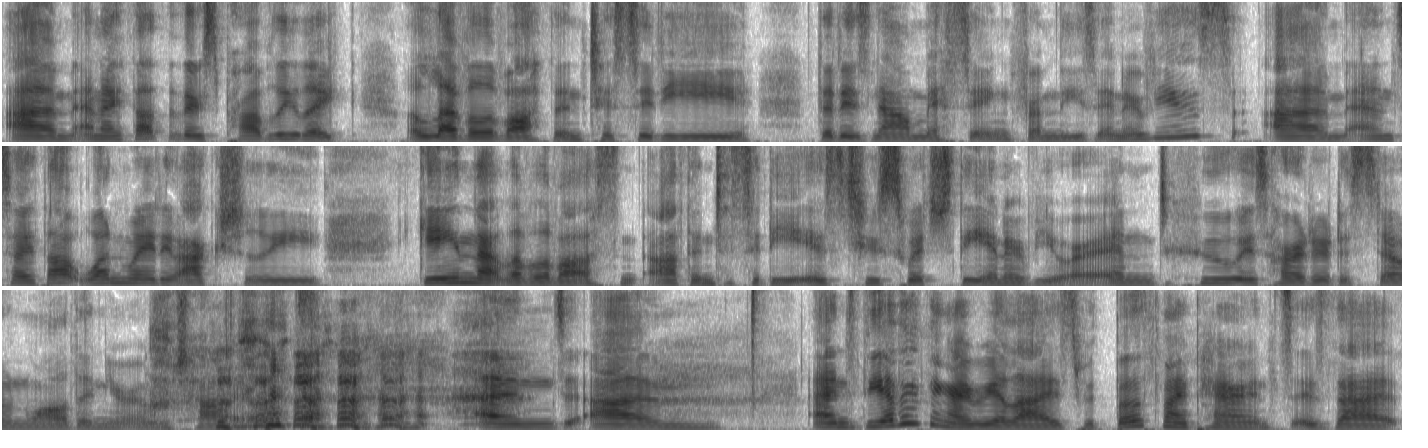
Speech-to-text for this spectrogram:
Um, and I thought that there's probably like a level of authenticity that is now missing from these interviews. Um, and so I thought one way to actually gain that level of authenticity is to switch the interviewer. And who is harder to stonewall than your own child? and um, and the other thing I realized with both my parents is that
